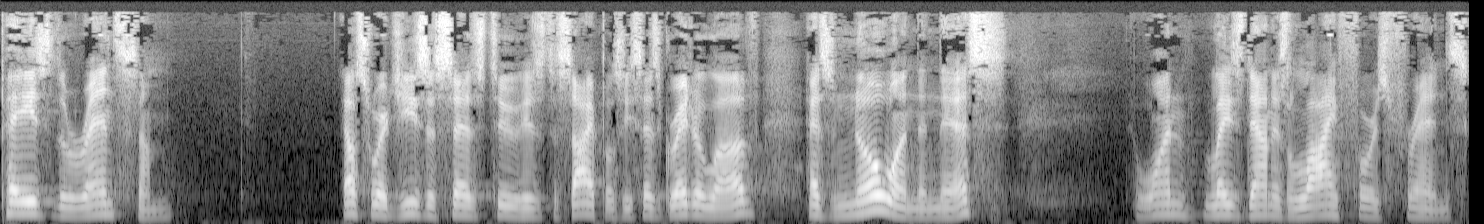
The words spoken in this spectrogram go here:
pays the ransom. Elsewhere, Jesus says to His disciples, He says, Greater love has no one than this. One lays down his life for his friends.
